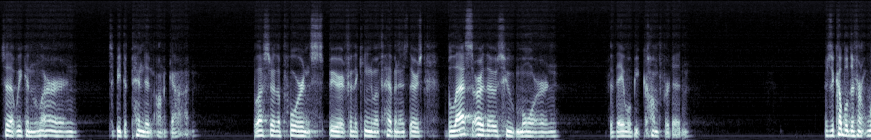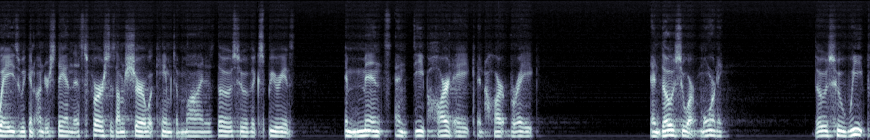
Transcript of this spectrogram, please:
so that we can learn to be dependent on God. Blessed are the poor in spirit, for the kingdom of heaven is theirs. Blessed are those who mourn, for they will be comforted. There's a couple different ways we can understand this. First, as I'm sure what came to mind, is those who have experienced immense and deep heartache and heartbreak, and those who are mourning, those who weep,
